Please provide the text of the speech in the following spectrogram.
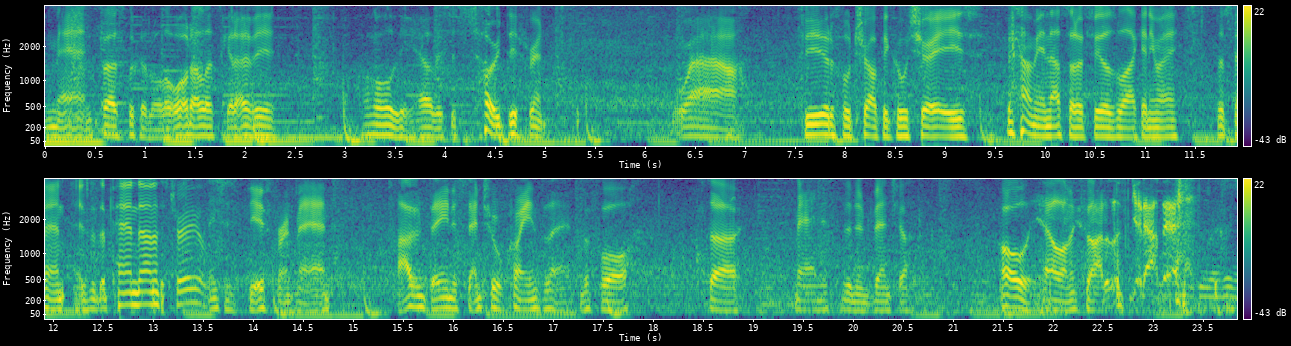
Man, first look at the water. Let's get over here. Holy hell, this is so different. Wow. Beautiful tropical trees. I mean, that's what it feels like anyway. The pan, is it the pandanus tree? This is different, man. I haven't been to central Queensland before. So, man, this is an adventure. Holy hell, I'm excited. Let's get out there. This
